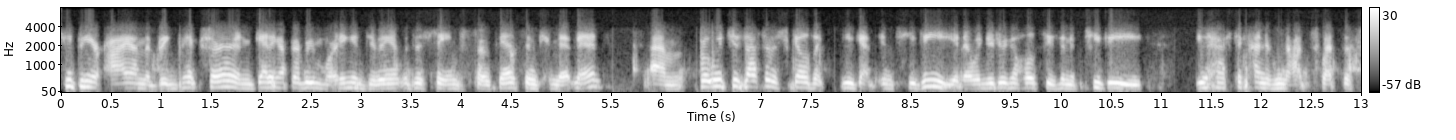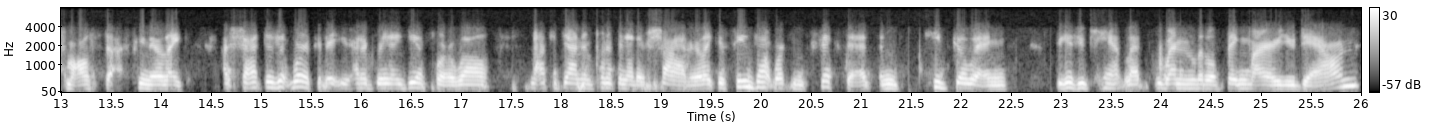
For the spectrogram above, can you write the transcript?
keeping your eye on the big picture and getting up every morning and doing it with the same focus and commitment. Um, but which is also a skill that you get in TV. You know, when you're doing a whole season of TV, you have to kind of not sweat the small stuff. You know, like a shot doesn't work that you had a great idea for. Well, knock it down and put up another shot, or like a scene's not working, fix it and keep going because you can't let one little thing mire you down.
